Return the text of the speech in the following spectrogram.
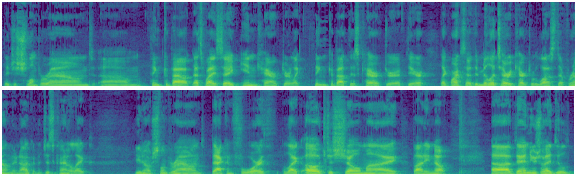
They just schlump around. Um, think about that's why I say in character. Like think about this character. If they're like Marc said, the military character with a lot of stuff around, they're not going to just kind of like, you know, schlump around back and forth. Like oh, just show my body. No. Uh, then usually I do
